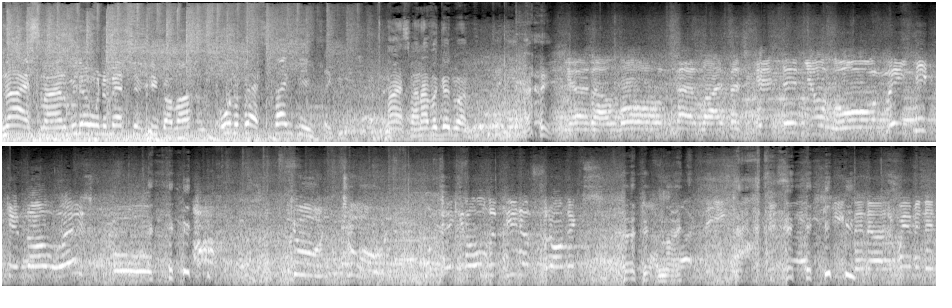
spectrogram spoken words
Nice, man. We don't want to mess with you, brother. All the best. Thank you. Nice, man. Have a good one. A long time life is getting you lonely, thinking always cool. ah, tune, tune. Taking all the nice. Keeping our women in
